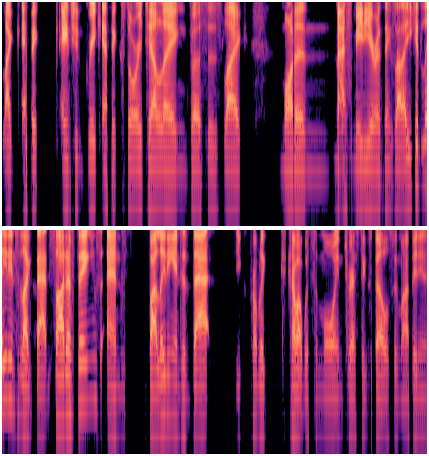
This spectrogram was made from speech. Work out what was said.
like epic ancient Greek epic storytelling versus like modern mass media and things like that. You could lead into like that side of things, and by leading into that, you could probably come up with some more interesting spells, in my opinion.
